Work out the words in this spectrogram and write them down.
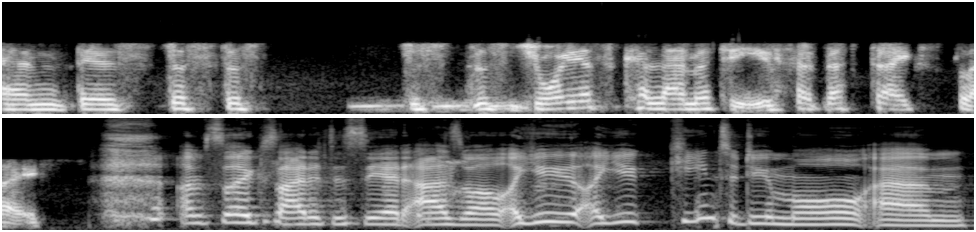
and there's just this just this joyous calamity that, that takes place. I'm so excited to see it as well. Are you are you keen to do more? Um,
